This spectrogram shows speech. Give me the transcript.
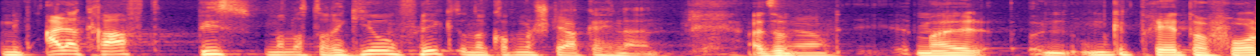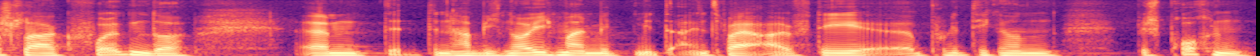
mit aller Kraft, bis man aus der Regierung fliegt und dann kommt man stärker hinein. Also ja mal ein umgedrehter Vorschlag folgender. Ähm, den habe ich neulich mal mit, mit ein, zwei AfD-Politikern besprochen,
